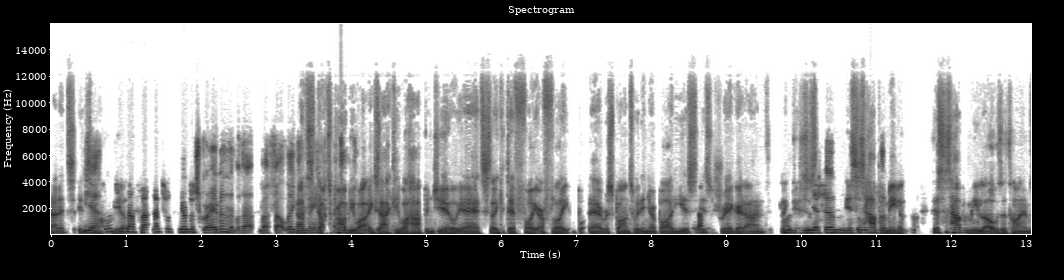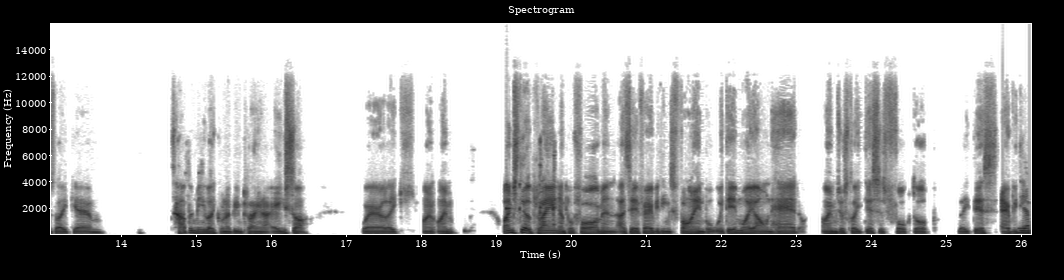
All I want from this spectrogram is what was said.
That it's it's yeah, not that's, real. what that's what you're describing. What that, that felt like That's for me. that's probably what exactly what happened to you. Yeah, it's like the fight or flight uh, response within your body is, Yeah. is triggered, and like this is this has so- happened me. This has happened me loads of times. Like um, it's happened me like when I've been playing at ASA, where like I'm I'm I'm still playing and performing as if everything's fine, but within my own head, I'm just like this is fucked up. Like this, everything Yeah.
